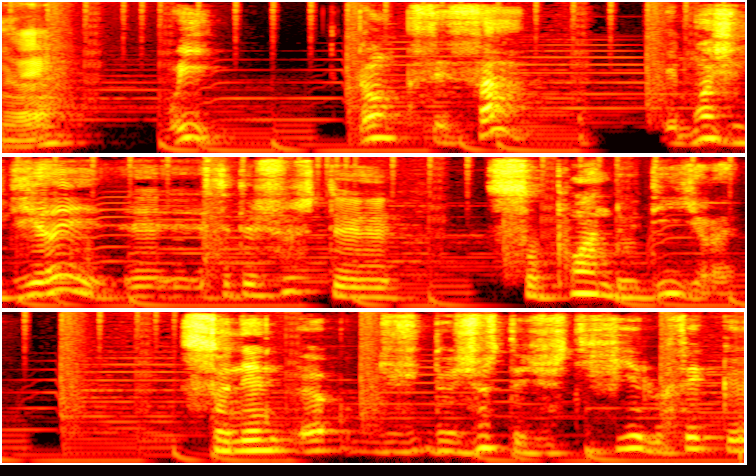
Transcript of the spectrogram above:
Ouais. Oui, donc c'est ça. Et moi je dirais, euh, c'était juste euh, ce point de dire, ce n'est euh, de juste justifier le fait que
